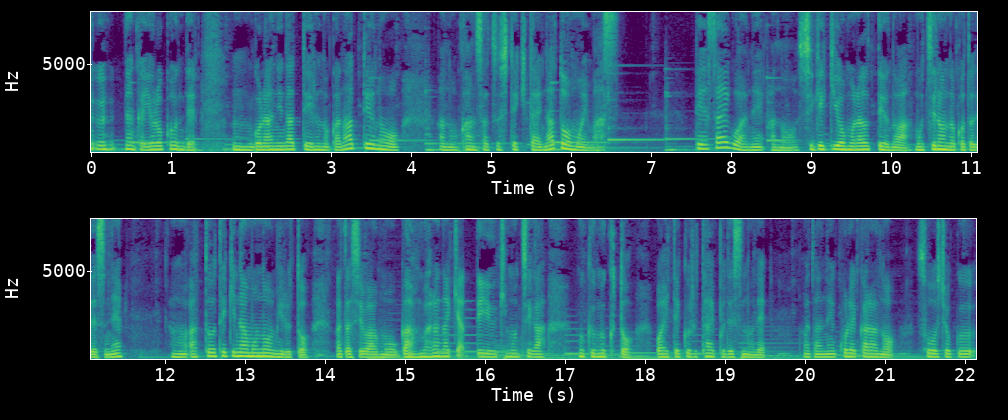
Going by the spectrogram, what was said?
なんか喜んで、うん、ご覧になっているのかなっていうのをあの観察していきたいなと思います。で最後はねあの刺激をもらうっていうのはもちろんのことですね。うん、圧倒的なものを見ると私はもう頑張らなきゃっていう気持ちがムクムクと湧いてくるタイプですのでまたねこれからの装飾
